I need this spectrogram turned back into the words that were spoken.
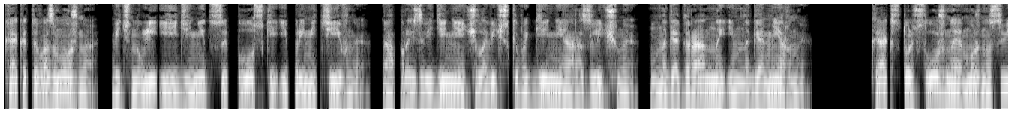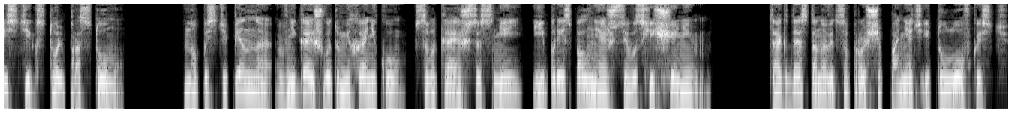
Как это возможно, ведь нули и единицы плоские и примитивны, а произведения человеческого гения различны, многогранны и многомерны. Как столь сложное можно свести к столь простому? Но постепенно вникаешь в эту механику, свыкаешься с ней и преисполняешься восхищением. Тогда становится проще понять и ту ловкость,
